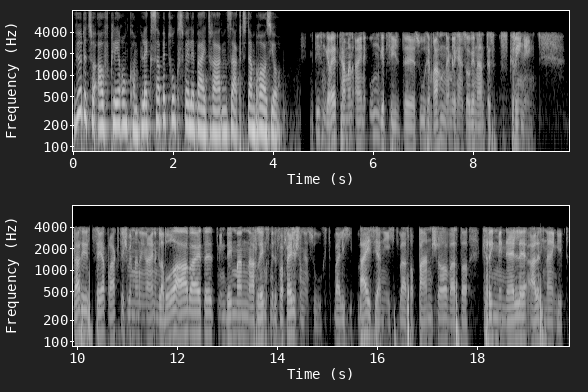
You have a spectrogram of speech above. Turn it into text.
würde zur Aufklärung komplexer Betrugsfälle beitragen, sagt D'Ambrosio. Mit diesem Gerät kann man eine ungezielte Suche machen, nämlich ein sogenanntes Screening. Das ist sehr praktisch, wenn man in einem Labor arbeitet, in dem man nach Lebensmittelverfälschungen sucht, weil ich weiß ja nicht, was der Puncher, was der Kriminelle alles hineingibt.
